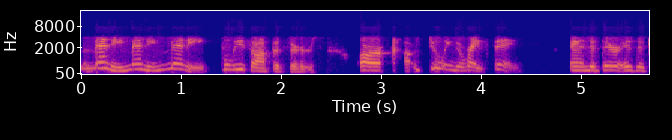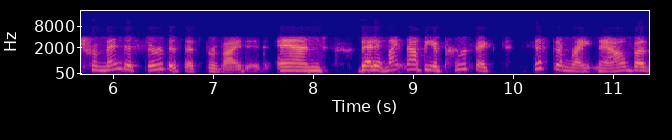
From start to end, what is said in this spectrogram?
many, many, many police officers are, are doing the right thing and that there is a tremendous service that's provided and that it might not be a perfect system right now but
